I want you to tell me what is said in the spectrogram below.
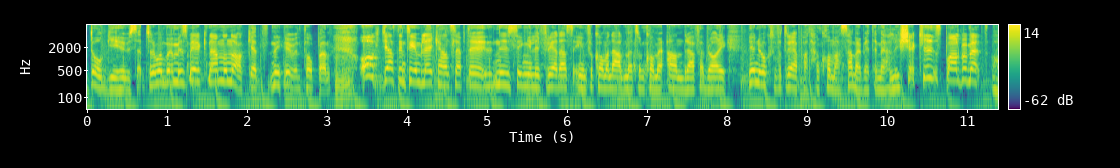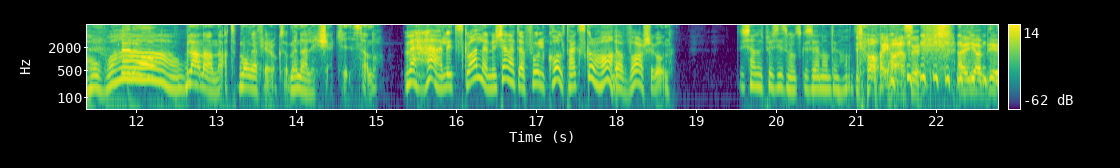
Doggy i huset. Så de har börjat med smeknamn och naket, det är väl toppen. Och Justin Timberlake han släppte ny singel i fredags inför kommande albumet som kommer 2 februari. Vi har nu också fått reda på att han kommer att samarbeta med Alicia Keys på albumet. Oh, wow. Bland annat, många fler också, men Alicia Keys ändå. Men härligt skvaller, nu känner jag att jag har full koll. Tack ska du ha. Ja, varsågod. Det kändes precis som att du skulle säga någonting Hans. Ja, ja alltså, jag, jag, det,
